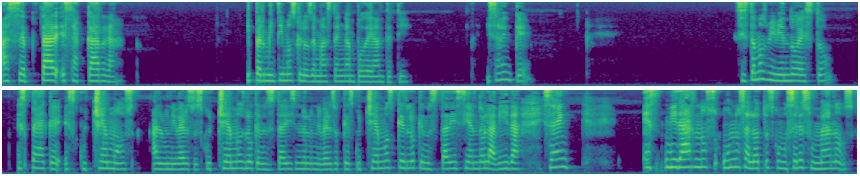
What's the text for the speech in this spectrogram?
aceptar esa carga y permitimos que los demás tengan poder ante ti. ¿Y saben qué? Si estamos viviendo esto, espera que escuchemos al universo, escuchemos lo que nos está diciendo el universo, que escuchemos qué es lo que nos está diciendo la vida. Y saben, es mirarnos unos al otros como seres humanos,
